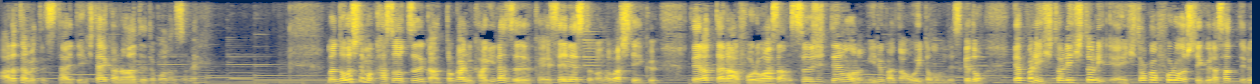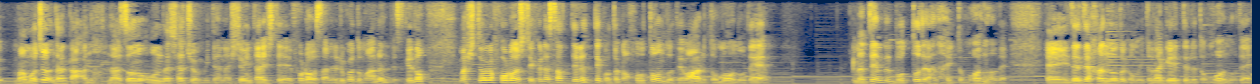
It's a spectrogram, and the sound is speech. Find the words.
改めて伝えていきたいかなっていうところなんですよね。まあ、どうしても仮想通貨とかに限らず SNS とか伸ばしていく。ってなったらフォロワーさん数字っていうものを見る方多いと思うんですけどやっぱり一人一人、えー、人がフォローしてくださってる。まあもちろんなんかあの謎の女社長みたいな人に対してフォローされることもあるんですけど、まあ、人がフォローしてくださってるってことがほとんどではあると思うのでまあ、全部ボットではないと思うので、えー、全然反応とかもいただけてると思うので、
